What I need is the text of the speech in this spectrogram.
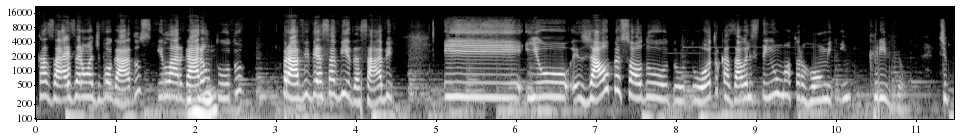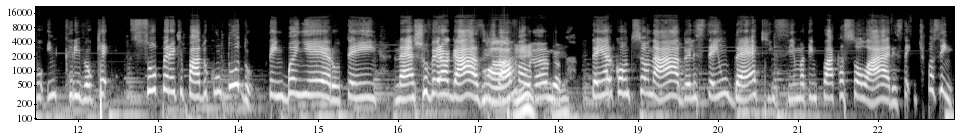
casais eram advogados e largaram uhum. tudo pra viver essa vida, sabe? E, e o, já o pessoal do, do, do, outro casal, eles têm um motorhome incrível. Tipo, incrível, que é super equipado com tudo. Tem banheiro, tem, né, chuveiro a gás, a gente ah, tava falando. Tem ar-condicionado, eles têm um deck em cima, tem placas solares, tem, tipo assim,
